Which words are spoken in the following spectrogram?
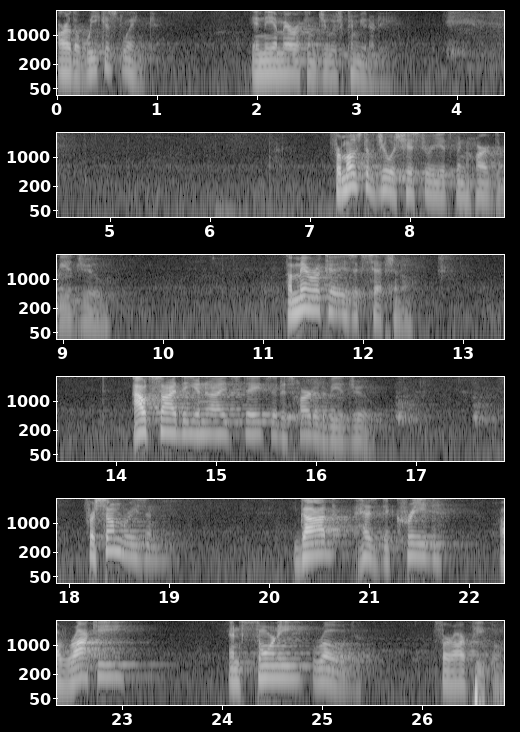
are the weakest link in the American Jewish community. For most of Jewish history, it's been hard to be a Jew. America is exceptional. Outside the United States, it is harder to be a Jew. For some reason, God has decreed a rocky and thorny road for our people.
